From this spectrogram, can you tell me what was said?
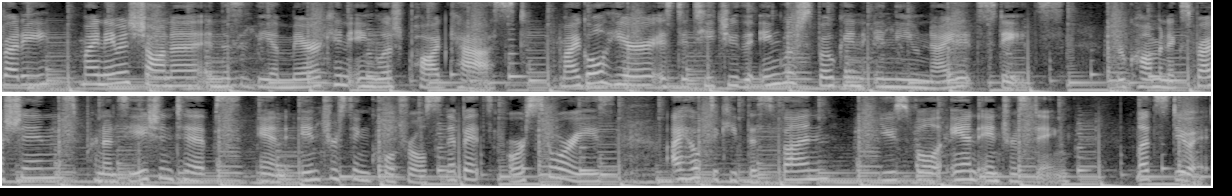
everybody. My name is Shana, and this is the American English Podcast. My goal here is to teach you the English spoken in the United States through common expressions, pronunciation tips, and interesting cultural snippets or stories. I hope to keep this fun, useful, and interesting. Let's do it.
